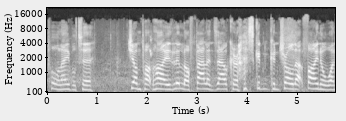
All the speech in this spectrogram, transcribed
Paul able to jump up high, a little off balance. Alcaraz couldn't control that final one.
